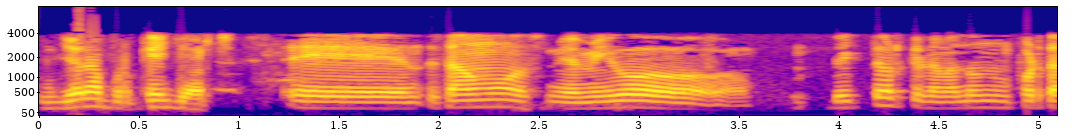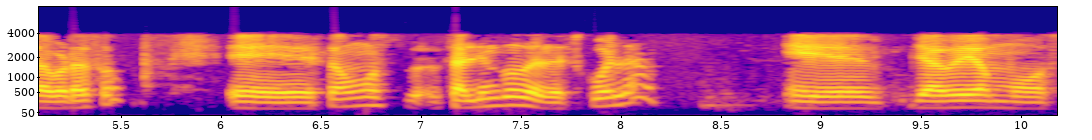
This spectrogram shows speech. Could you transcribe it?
¿Y ahora por qué, George? Eh, estábamos, mi amigo Víctor, que le mando un fuerte abrazo, eh, estábamos saliendo de la escuela, eh, ya habíamos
